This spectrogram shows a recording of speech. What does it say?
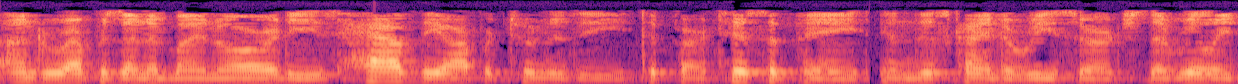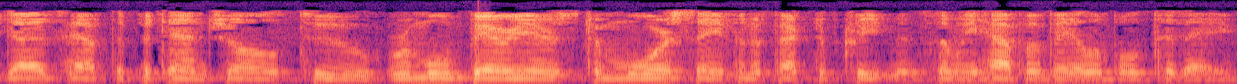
underrepresented minorities have the opportunity to participate in this kind of research that really does have the potential to remove barriers to more safe and effective treatments than we have available today.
